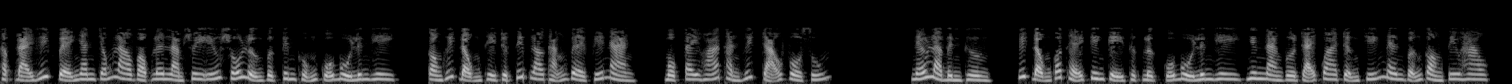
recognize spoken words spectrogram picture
Thập đại huyết vệ nhanh chóng lao vọt lên làm suy yếu số lượng vực kinh khủng của Bùi Linh Hy, còn huyết động thì trực tiếp lao thẳng về phía nàng, một tay hóa thành huyết trảo vồ xuống. Nếu là bình thường, huyết động có thể kiên kỵ thực lực của Bùi Linh Hy nhưng nàng vừa trải qua trận chiến nên vẫn còn tiêu hao,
